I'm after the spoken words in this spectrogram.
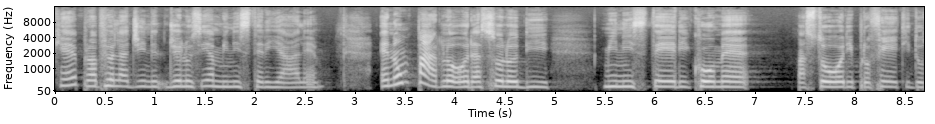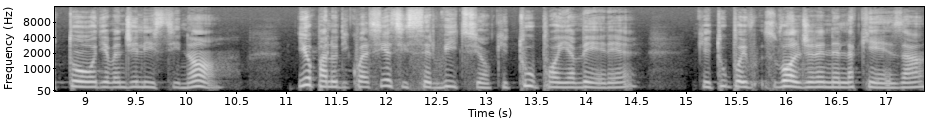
che è proprio la gelosia ministeriale. E non parlo ora solo di ministeri come pastori, profeti, dottori, evangelisti, no. Io parlo di qualsiasi servizio che tu puoi avere, che tu puoi svolgere nella Chiesa,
